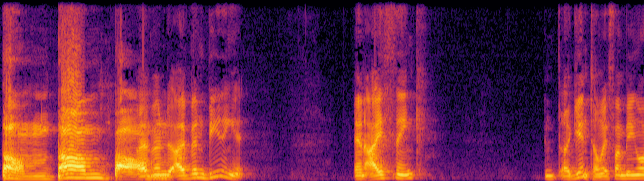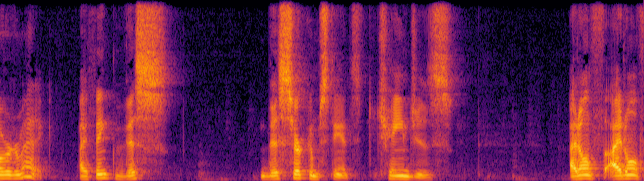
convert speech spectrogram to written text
Boom, boom, boom. I've been I've been beating it, and I think again, tell me if I'm being over dramatic. I think this this circumstance changes. I don't I don't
